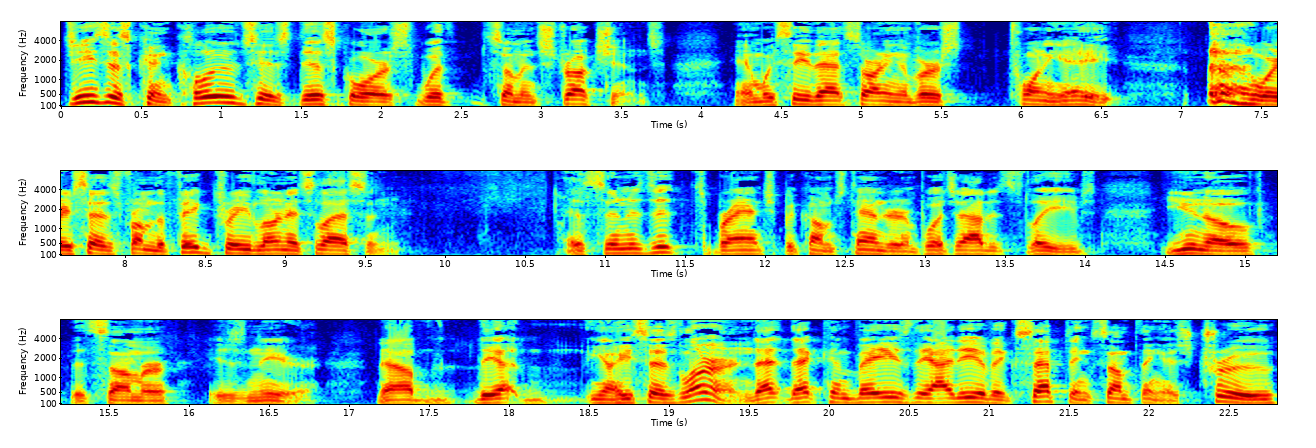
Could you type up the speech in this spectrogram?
Jesus concludes his discourse with some instructions. And we see that starting in verse 28, where he says, From the fig tree, learn its lesson. As soon as its branch becomes tender and puts out its leaves, you know that summer is near. Now, the, you know, he says learn. That, that conveys the idea of accepting something as true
